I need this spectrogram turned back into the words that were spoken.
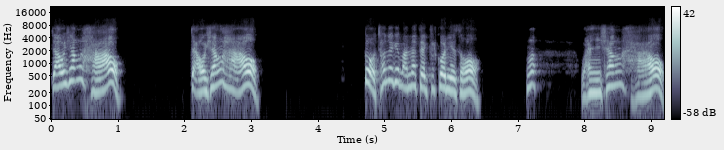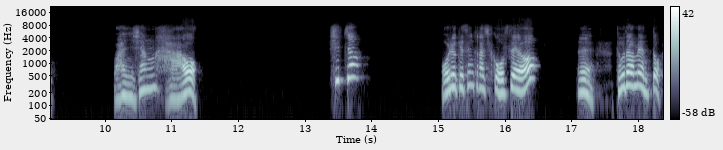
짜오샹하오 짜오샹하오 또 저녁에 만났어요. 길거리에서 어? 완샹하오 완샹하오 쉽죠? 어렵게 생각하실 거 없어요. 예. 그 다음엔 또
